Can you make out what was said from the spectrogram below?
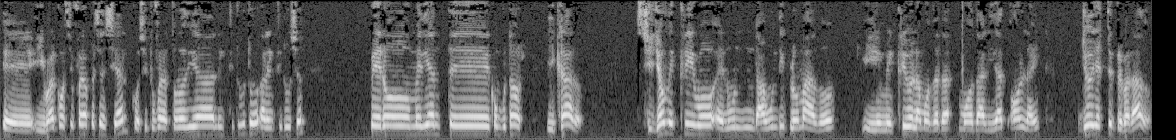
eh, igual como si fuera presencial como si tú fueras todos los días al instituto a la institución pero mediante computador. Y claro si yo me inscribo en un, a un diplomado y me inscribo en la moda, modalidad online yo ya estoy preparado.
